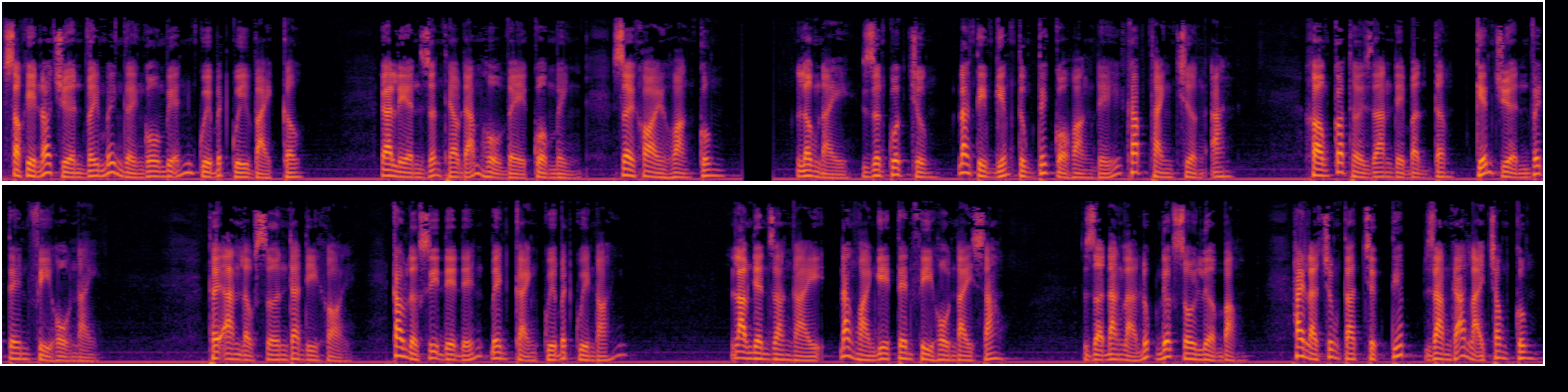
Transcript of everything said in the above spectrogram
Sau khi nói chuyện với mấy người ngô miễn Quy bất quy vài câu Gà liền dẫn theo đám hộ vệ của mình Rời khỏi hoàng cung. Lâu này dân Quốc Trung đang tìm kiếm tung tích của hoàng đế Khắp thành Trường An. Không có thời gian để bận tâm, Kiếm chuyện với tên phỉ hồ này. Thời An Lộc Sơn đã đi khỏi. Cao lực sĩ đi đến bên cạnh Quy bất quy nói làm nhân ra ngài Đang hoài nghi tên phỉ hồ này sao? Giờ đang là lúc nước sôi lửa bỏng, Hay là chúng ta trực tiếp Giam gã lại trong cung?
